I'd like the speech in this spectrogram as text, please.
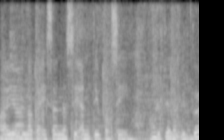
Ayan, nakaisa na si Auntie Pasing. Ito lang ito.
